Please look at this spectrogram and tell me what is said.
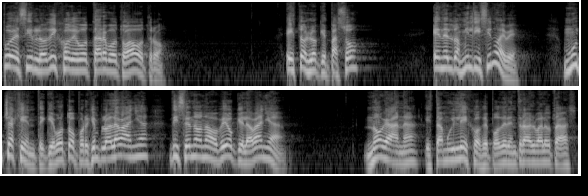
puedo decir, lo dejo de votar, voto a otro. Esto es lo que pasó en el 2019. Mucha gente que votó, por ejemplo, a La Baña, dice, no, no, veo que La Baña no gana, está muy lejos de poder entrar al balotaje,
